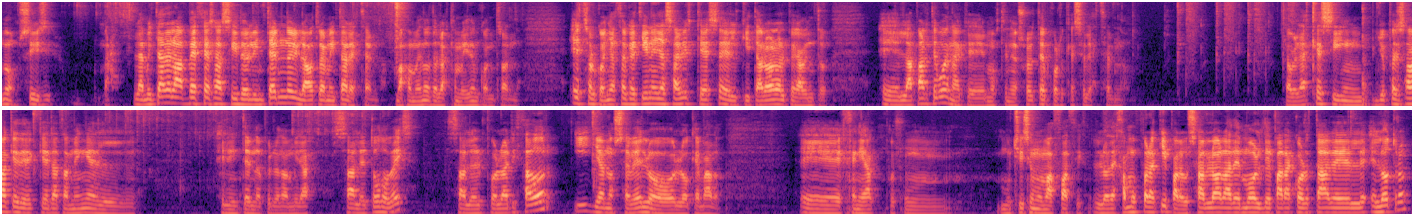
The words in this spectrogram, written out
No, sí, sí. La mitad de las veces ha sido el interno y la otra mitad el externo. Más o menos de las que me he ido encontrando. Esto, el coñazo que tiene, ya sabéis que es el quitar ahora el pegamento. Eh, la parte buena que hemos tenido suerte porque es el externo. La verdad es que sin... Yo pensaba que, era también el, el interno, pero no, mirad. Sale todo, ¿veis? Sale el polarizador y ya no se ve lo, quemado. Eh, genial, pues muchísimo más fácil. Lo dejamos por aquí para usarlo ahora de molde para cortar el, otro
